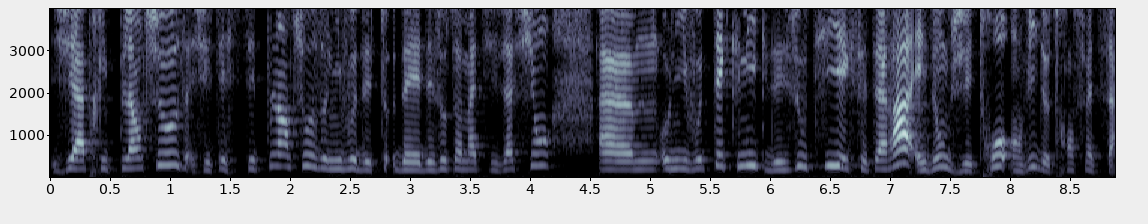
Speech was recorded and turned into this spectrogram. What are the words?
J'ai appris plein de choses, j'ai testé plein de choses au niveau des, automatisations, euh, au niveau technique, des outils, etc. Et donc j'ai trop envie de transmettre ça.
